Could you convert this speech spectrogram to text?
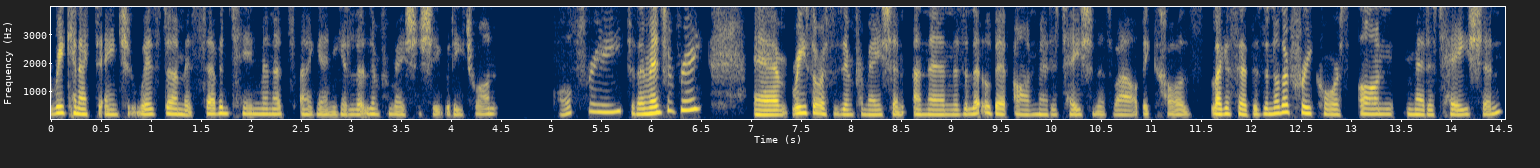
Reconnect to Ancient Wisdom is 17 minutes. And again, you get a little information sheet with each one all free. Did I mention free? Um, resources information. And then there's a little bit on meditation as well, because like I said, there's another free course on meditation.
